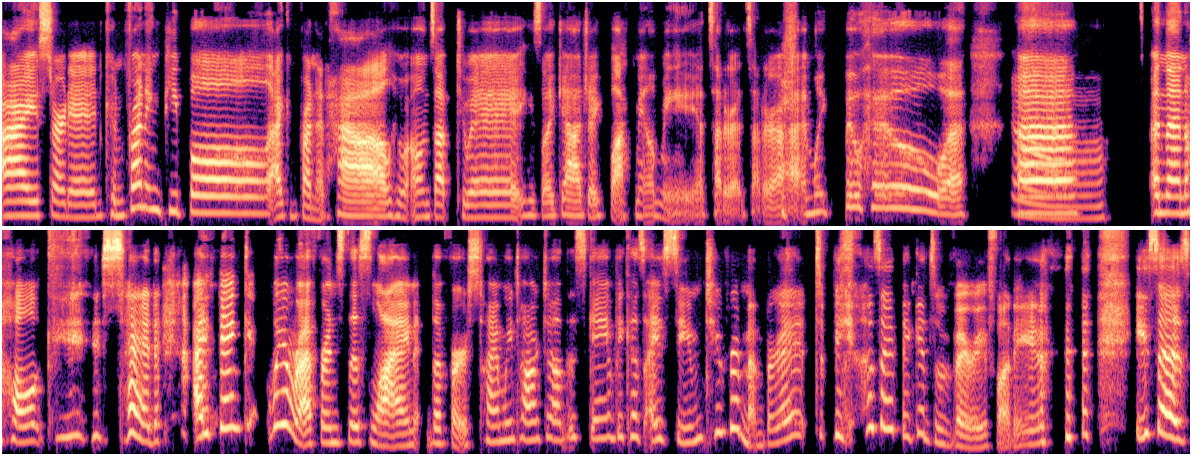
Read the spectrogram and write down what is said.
I started confronting people. I confronted Hal, who owns up to it. He's like, yeah, Jake blackmailed me, etc., cetera, et cetera. I'm like, boo hoo. Uh. And then Hulk said, I think we referenced this line the first time we talked about this game because I seem to remember it because I think it's very funny. he says,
